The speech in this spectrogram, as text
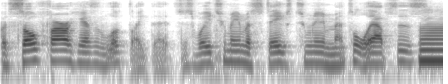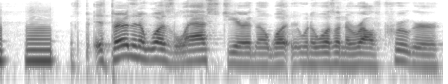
But so far, he hasn't looked like that. It's just way too many mistakes, too many mental lapses. It's, it's better than it was last year than what when it was under Ralph Krueger,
